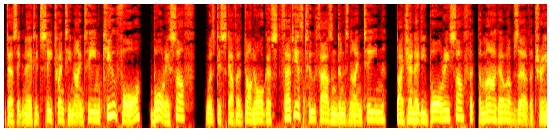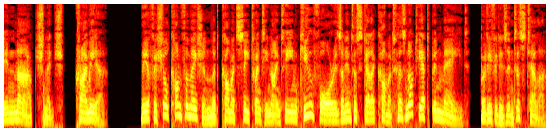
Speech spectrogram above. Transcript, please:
designated C2019 Q4, Borisov, was discovered on August 30, 2019, by Gennady Borisov at the Margo Observatory in Nauchnij, Crimea. The official confirmation that comet C2019 Q4 is an interstellar comet has not yet been made, but if it is interstellar,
